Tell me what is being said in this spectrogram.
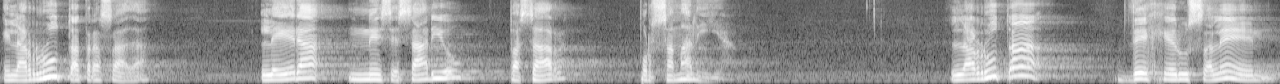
en la ruta trazada, le era necesario pasar por Samaria. La ruta de Jerusalén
